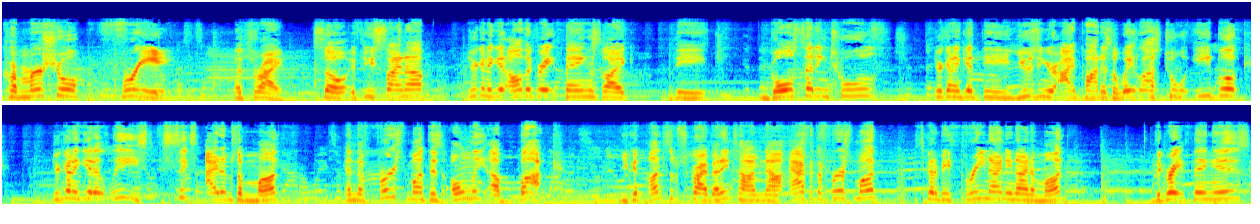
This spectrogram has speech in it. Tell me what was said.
commercial free. That's right. So, if you sign up, you're going to get all the great things like the goal setting tools. You're going to get the using your iPod as a weight loss tool ebook. You're going to get at least six items a month. And the first month is only a buck. You can unsubscribe anytime. Now, after the first month, it's going to be $3.99 a month. The great thing is,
